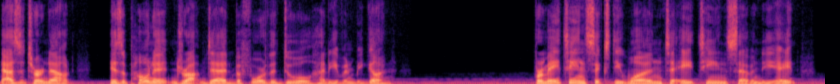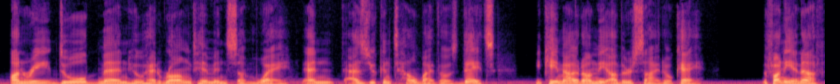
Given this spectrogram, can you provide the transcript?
As it turned out, his opponent dropped dead before the duel had even begun. From 1861 to 1878, Henri dueled men who had wronged him in some way, and as you can tell by those dates, he came out on the other side okay. Funny enough,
